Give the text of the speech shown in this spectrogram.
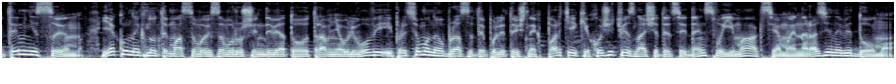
тим, ні сим. Як уникнути масових заворушень 9 травня у Львові і при цьому не образити політичних партій, які хочуть відзначити цей день своїми акціями, наразі невідомо.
